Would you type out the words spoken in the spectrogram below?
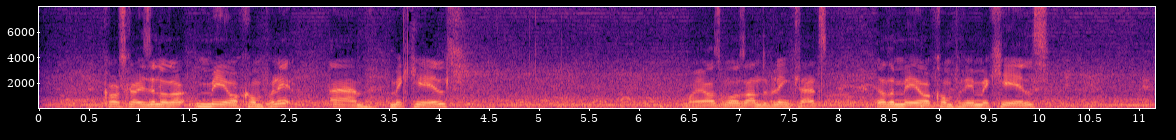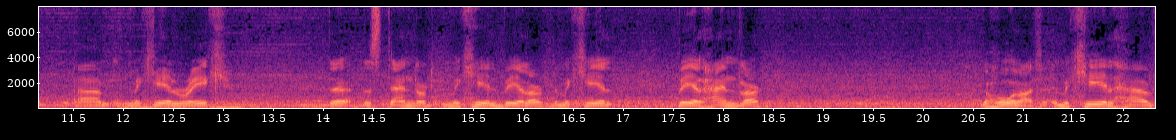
Of course guys another Mayo company um, McHale's my Osmo's on the blink lads. Another Mayo company McHale's um, McHale rake the, the standard McHale baler, the McHale bale handler, the whole lot. McHale have,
